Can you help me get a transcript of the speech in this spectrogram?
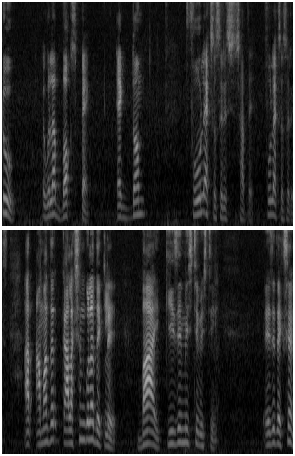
two এগুলা বক্স প্যাক একদম ফুল অ্যাক্সেসরিজ সাথে ফুল অ্যাক্সেসরিজ আর আমাদের কালেকশনগুলো দেখলে, ভাই, কি যে মিষ্টি মিষ্টি। এই যে দেখছেন,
